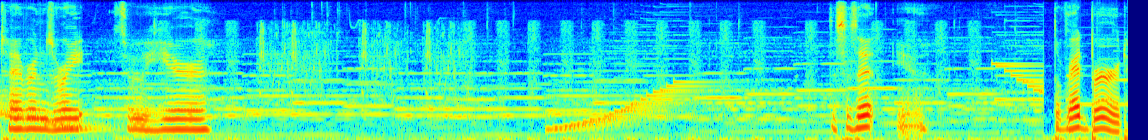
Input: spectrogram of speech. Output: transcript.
Tavern's right through here. This is it? Yeah. The Red Bird.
